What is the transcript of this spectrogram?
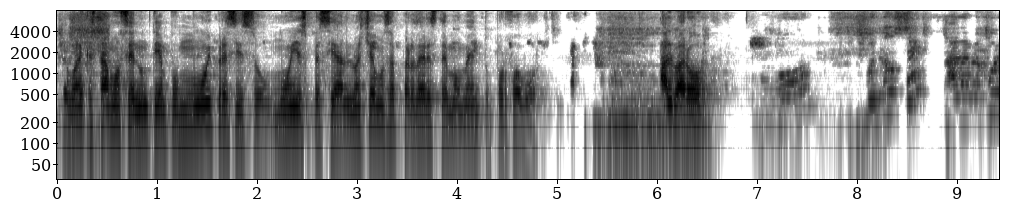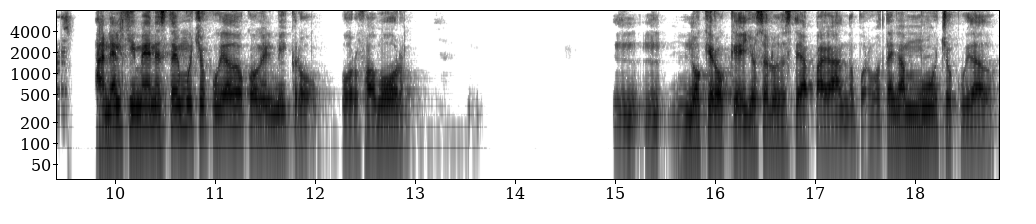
Recuerden que estamos en un tiempo muy preciso, muy especial. No echemos a perder este momento, por favor. Álvaro. Pues no sé, a lo mejor es... Anel Jiménez, ten mucho cuidado con el micro, por favor. No quiero que yo se los esté apagando, por favor, tengan mucho cuidado.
